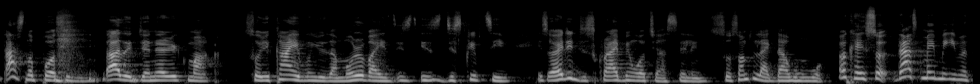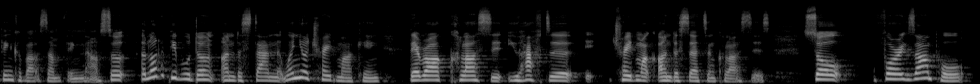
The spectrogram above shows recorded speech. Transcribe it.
that's not possible. that's a generic mark. So you can't even use that. Moreover, it's, it's, it's descriptive. It's already describing what you are selling. So something like that won't work. Okay, so that's made me even think about something now. So a lot of people don't understand that when you're trademarking, there are classes you have to eh, trademark under certain classes. So, for example,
